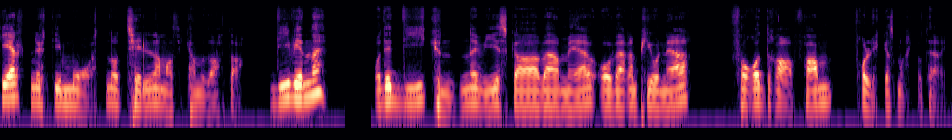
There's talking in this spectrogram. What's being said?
helt nytt i måten å tilnærme seg kandidater. De vinner, og det er de kundene vi skal være med og være en pioner for å dra fram for å lykkes med rekruttering.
